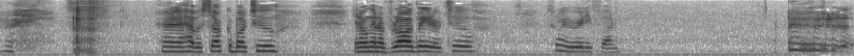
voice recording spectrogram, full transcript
And I have a soccer ball too. And I'm going to vlog later too. It's going to be really fun.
